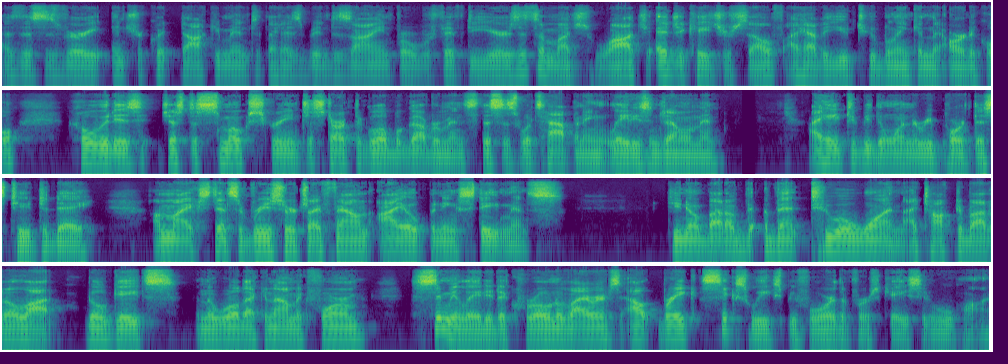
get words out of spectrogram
as this is very intricate document that has been designed for over 50 years. It's a much watch. Educate yourself. I have a YouTube link in the article. COVID is just a smokescreen to start the global governments. This is what's happening, ladies and gentlemen. I hate to be the one to report this to you today. On my extensive research, I found eye opening statements. Do you know about Event 201? I talked about it a lot. Bill Gates and the World Economic Forum simulated a coronavirus outbreak six weeks before the first case in Wuhan.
